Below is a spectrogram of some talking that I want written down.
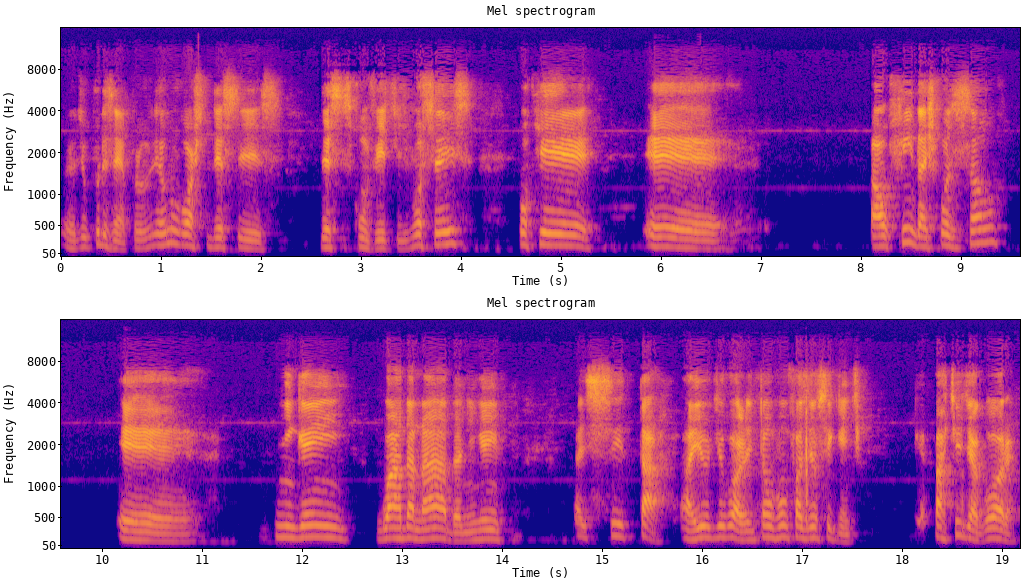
eu digo, por exemplo, eu não gosto desses, desses convites de vocês, porque é, ao fim da exposição é, ninguém guarda nada, ninguém. Aí se tá, aí eu digo, olha, então vamos fazer o seguinte: a partir de agora,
